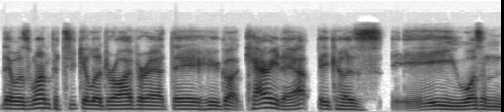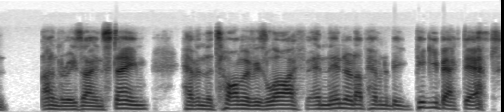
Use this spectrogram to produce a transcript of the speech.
there was one particular driver out there who got carried out because he wasn't under his own steam, having the time of his life, and ended up having to be piggybacked out.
